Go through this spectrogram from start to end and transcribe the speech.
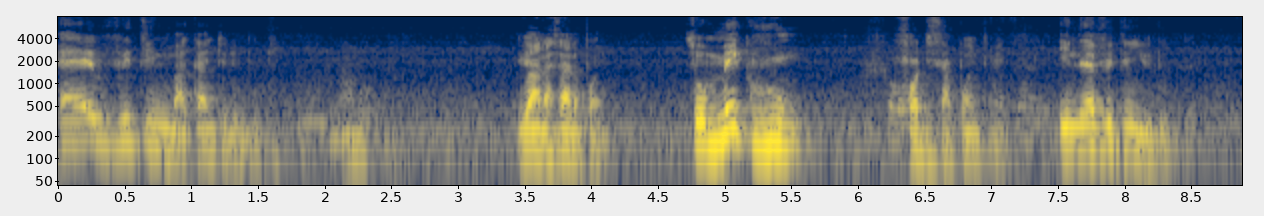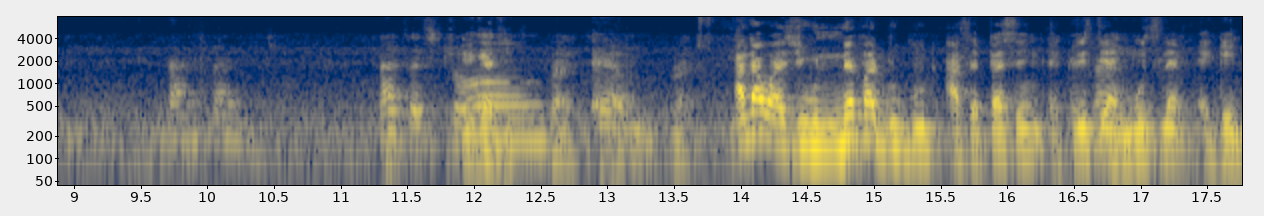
everything in my car into the boot. You understand the point? So make room for disappointment in everything you do. That, that, that's a strong. You get it? Right. Um, Right. Otherwise, you will never do good as a person, a Christian, Exactly. Muslim again.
